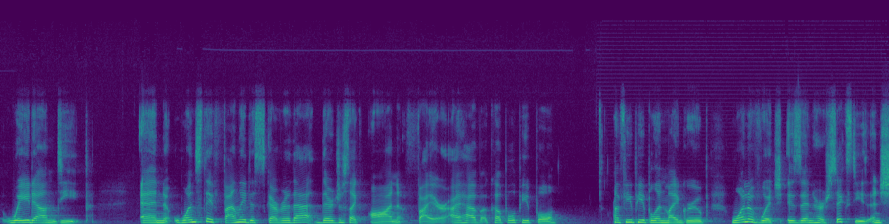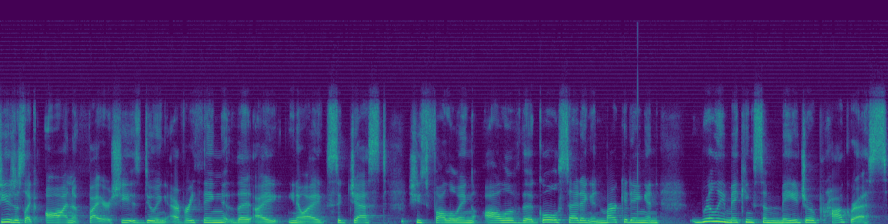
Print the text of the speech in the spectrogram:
way down deep. And once they finally discover that, they're just like on fire. I have a couple of people a few people in my group, one of which is in her 60s and she is just like on fire. She is doing everything that I, you know, I suggest. She's following all of the goal setting and marketing and really making some major progress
